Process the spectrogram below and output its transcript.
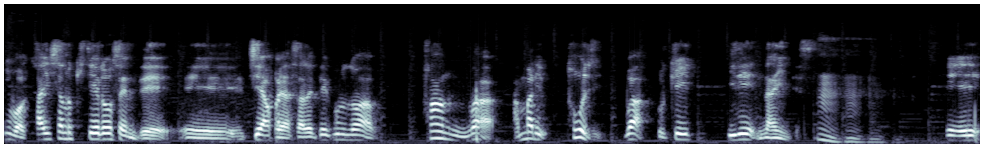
要は会社の規定路線で、えー、ちやほやされてくるのは、ファンはあんまり当時は受け入れないんです。うんうんうんでえ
